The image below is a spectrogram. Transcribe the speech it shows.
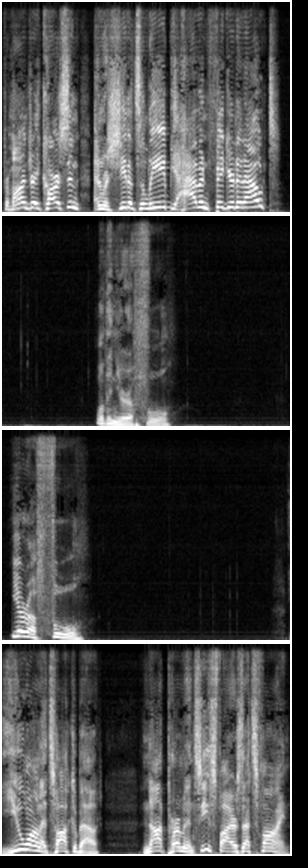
From Andre Carson and Rashida Tlaib, you haven't figured it out? Well, then you're a fool. You're a fool. You want to talk about not permanent ceasefires, that's fine.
